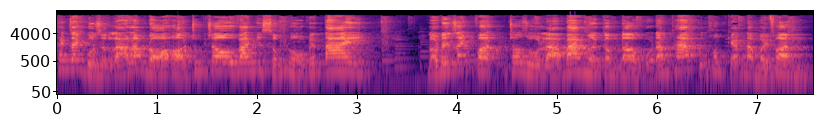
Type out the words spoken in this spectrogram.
Thanh danh của dược lão năm đó ở Trung Châu vang như sấm nổ bên tai. Nói đến danh phận, cho dù là ba người cầm đầu của Đăng Tháp cũng không kém là mấy phần.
